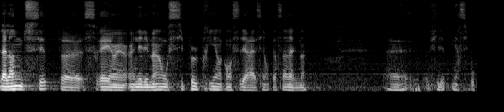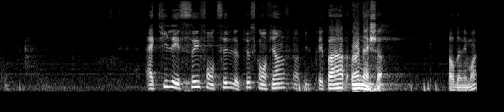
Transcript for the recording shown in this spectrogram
la langue du site euh, serait un, élément aussi peu pris en considération personnellement. Euh, Philippe, merci beaucoup. À qui les C font-ils le plus confiance quand ils préparent un achat? Pardonnez-moi.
